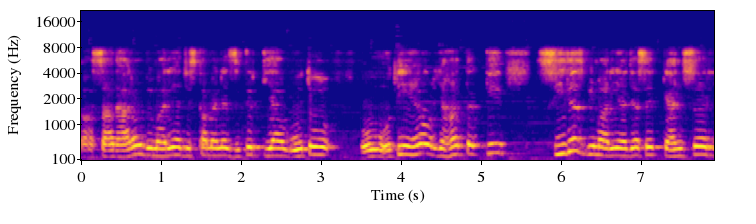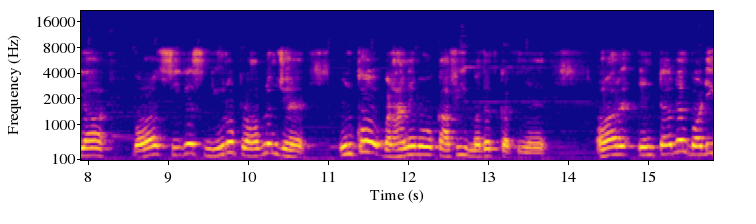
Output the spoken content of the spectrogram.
साधारण बीमारियाँ जिसका मैंने ज़िक्र किया, वो तो वो होती हैं। और यहाँ तक कि सीरियस बीमारियाँ जैसे कैंसर या बहुत सीरियस न्यूरो प्रॉब्लम जो है, उनको बढ़ाने में वो काफ़ी मदद करती हैं। और इंटरनल बॉडी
